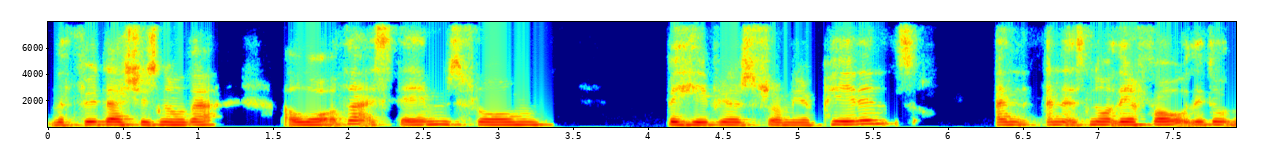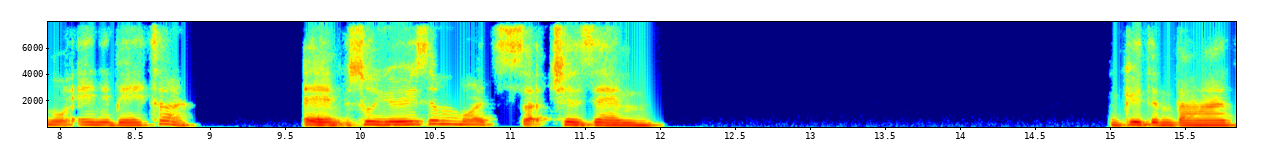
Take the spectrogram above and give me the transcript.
the food issues and all that. A lot of that stems from behaviours from your parents and, and it's not their fault, they don't know any better. Um, so using words such as um, good and bad,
